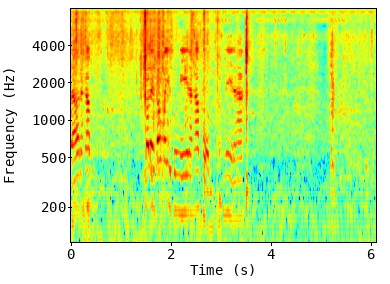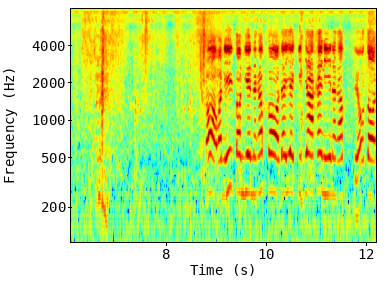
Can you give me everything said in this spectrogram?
แล้วนะครับ ก็เลยต้องมาอยู่ตรงนี้นะครับ ผม นี่นะฮะ ก็วันนี้ตอนเย็นนะครับ ก็ได้แยกกินหญ้าแค่นี้นะครับ เดี๋ยวตอน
